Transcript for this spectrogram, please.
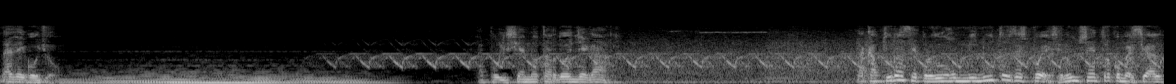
la degolló. La policía no tardó en llegar. La captura se produjo minutos después en un centro comercial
